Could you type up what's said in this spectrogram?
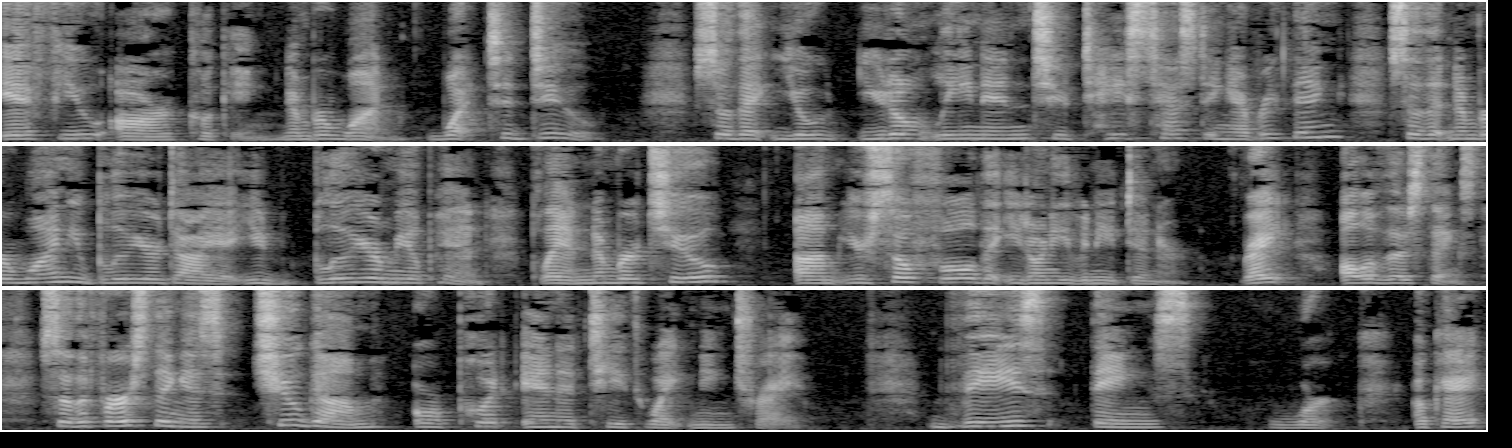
if you are cooking. Number one, what to do so that you you don't lean into taste testing everything so that number one you blew your diet you blew your meal plan plan number two um, you're so full that you don't even eat dinner right? All of those things. So the first thing is chew gum or put in a teeth whitening tray. These things work, okay?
